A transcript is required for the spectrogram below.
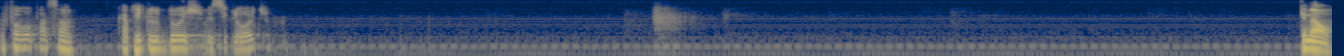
Por favor, passa. Capítulo 2, versículo 8. Genau.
